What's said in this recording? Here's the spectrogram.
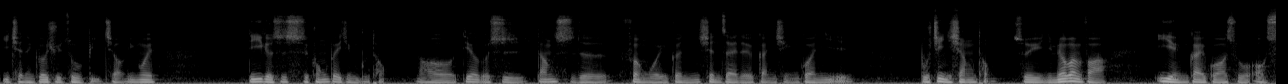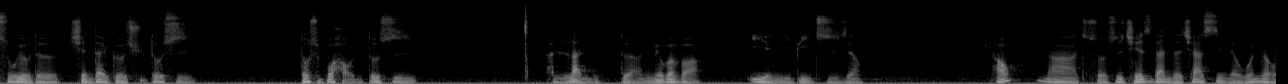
以前的歌曲做比较，因为第一个是时空背景不同，然后第二个是当时的氛围跟现在的感情观也不尽相同，所以你没有办法一言概括说哦，所有的现代歌曲都是都是不好的，都是。很烂的，对啊，你没有办法一言以蔽之这样。好，那这首是茄子蛋的《恰似你的温柔》，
